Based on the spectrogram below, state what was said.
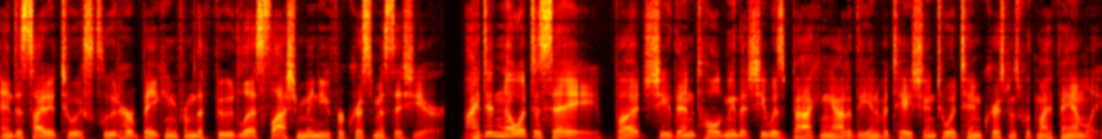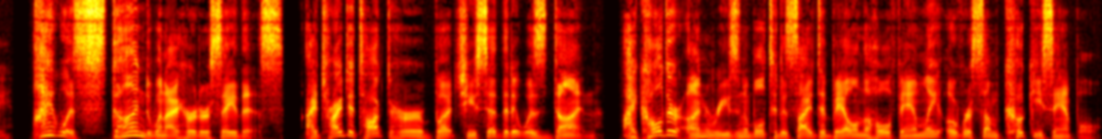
and decided to exclude her baking from the food list slash menu for Christmas this year. I didn't know what to say, but she then told me that she was backing out of the invitation to attend Christmas with my family. I was stunned when I heard her say this. I tried to talk to her, but she said that it was done. I called her unreasonable to decide to bail on the whole family over some cookie sample.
